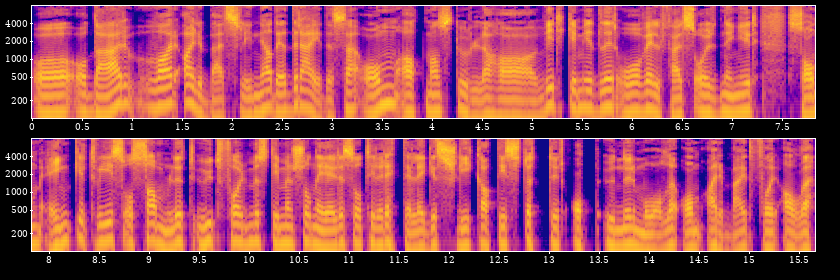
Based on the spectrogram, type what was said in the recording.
og, og, der var arbeidslinja det dreide seg om at man skulle ha virkemidler og velferdsordninger som enkeltvis og samlet utformes, dimensjoneres og tilrettelegges slik at de støtter opp under målet om arbeid for alle.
